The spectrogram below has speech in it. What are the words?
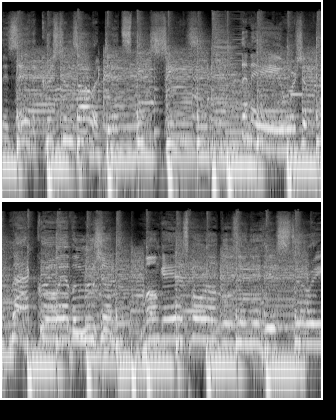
They say that Christians are a dead species. They may worship macroevolution, monkeys for uncles in your history.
